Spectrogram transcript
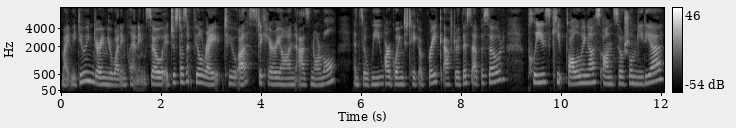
might be doing during your wedding planning. So it just doesn't feel right to us to carry on as normal. And so we are going to take a break after this episode. Please keep following us on social media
